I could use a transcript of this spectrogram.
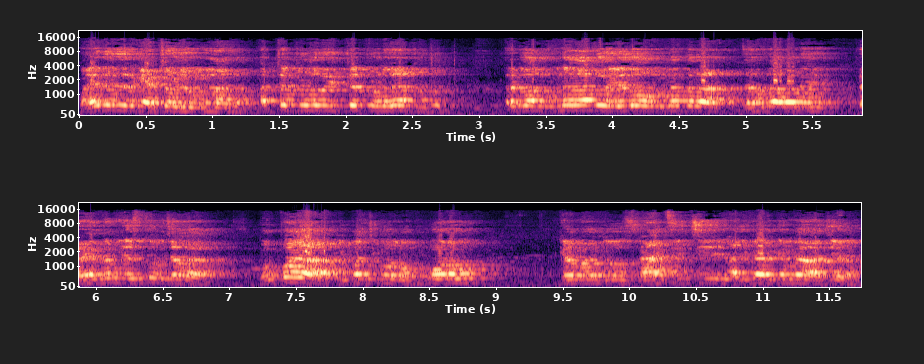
మైదానికి అట్టోడు ఉన్నదంట. అట్టట్టున్నది ఇట్టట్టున్నది అంటుంటాడు అంటే వాళ్ళు ఉన్నదాంట్లో ఏదో ఉన్నంత జరదామని ప్రయత్నం చేస్తూ చాలా గొప్పగా విపంచుకోవాలి ఒప్పుకోవడం ఇక్కడ మనకు స్నాక్స్ ఇచ్చి అధికారికంగా చేయడం.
